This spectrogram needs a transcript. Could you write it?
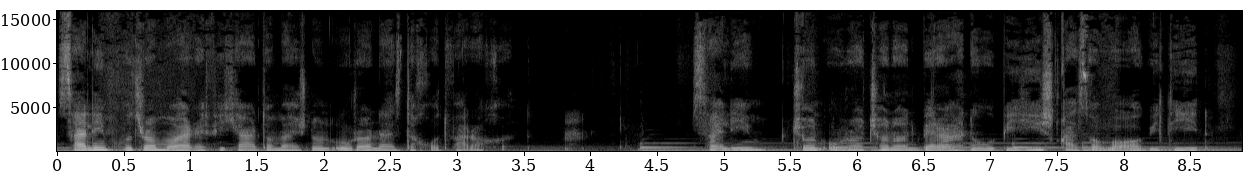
سلیم خود را معرفی کرد و مجنون او را نزد خود فراخواند. سلیم چون او را چنان برهنه و بیهیش غذا و آبی دید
